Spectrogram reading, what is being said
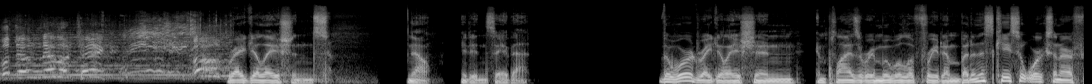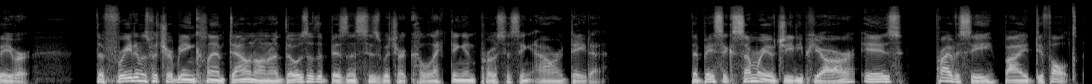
but they'll never take regulations. No, he didn't say that. The word regulation implies a removal of freedom, but in this case it works in our favor. The freedoms which are being clamped down on are those of the businesses which are collecting and processing our data. The basic summary of GDPR is privacy by default.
